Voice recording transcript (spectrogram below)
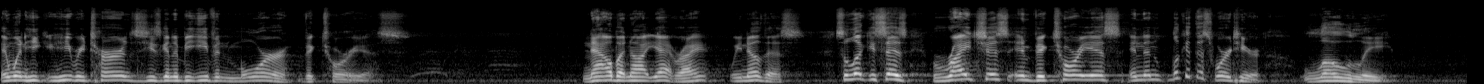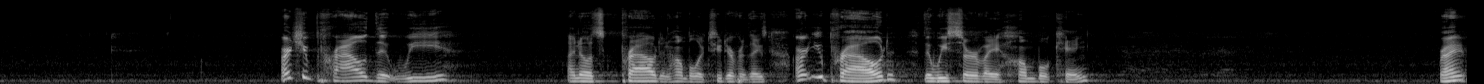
And when he, he returns, he's going to be even more victorious. Now, but not yet, right? We know this. So look, he says, righteous and victorious. And then look at this word here lowly. Aren't you proud that we, I know it's proud and humble are two different things. Aren't you proud that we serve a humble king? Right?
